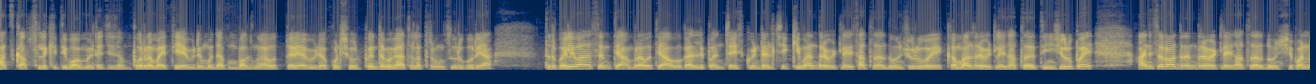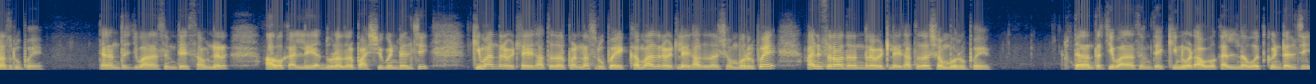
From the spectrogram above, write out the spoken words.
आज कापसाला किती भाव मिळते याची संपूर्ण माहिती या व्हिडिओमध्ये आपण बघणार आहोत. तर या व्हिडिओ आपण शेवटपर्यंत बघा. चला तर मग सुरू करूया. तर पहिली बाजार समिती अमरावती आवक आली पंचेचाळीस क्विंटलची किमान दर भेटले सात हजार दोनशे रुपये कमाल दर भेटले सात हजार तीनशे रुपये आणि सर्वात दर भेटले सात हजार दोनशे पन्नास रुपये. त्यानंतरची बाजार समिती आहे सावनेर. आवक आली दोन हजार पाचशे क्विंटलची किमान दर भेटले सात हजार पन्नास रुपये कमाल दर भेटले सात हजार शंभर रुपये आणि सर्वात दर भेटले सात हजार शंभर रुपये. त्यानंतरची बाजार समिती आहे. किनवट आवक आली नव्वद क्विंटलची.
